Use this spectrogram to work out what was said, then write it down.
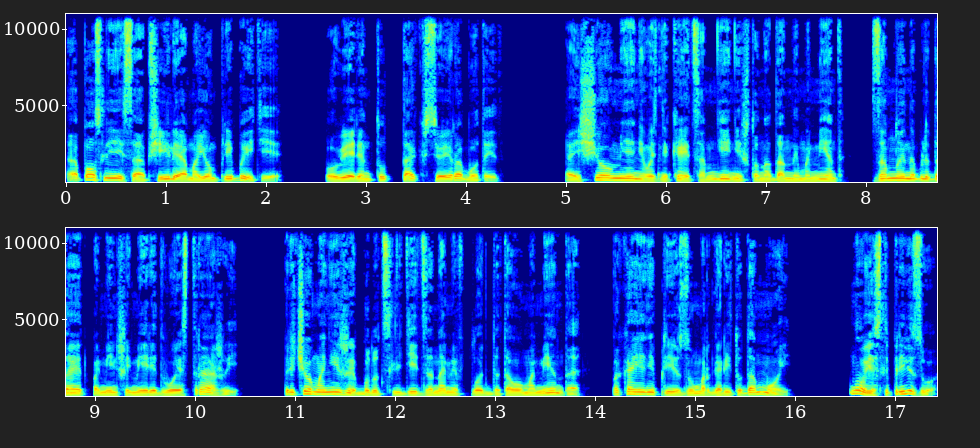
а после ей сообщили о моем прибытии. Уверен, тут так все и работает. А еще у меня не возникает сомнений, что на данный момент за мной наблюдают по меньшей мере двое стражей, причем они же будут следить за нами вплоть до того момента, пока я не привезу Маргариту домой. Ну, если привезу.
